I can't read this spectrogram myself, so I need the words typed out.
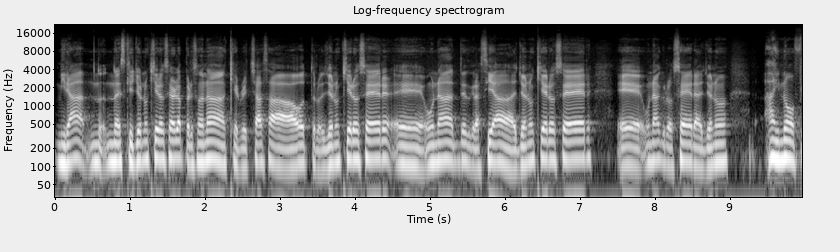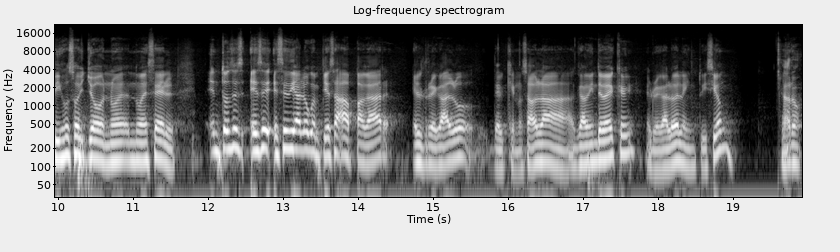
mira, no, es que yo no quiero ser la persona que rechaza a otros, yo no quiero ser eh, una desgraciada, yo no quiero ser eh, una grosera, yo no, ay no, fijo soy yo, no, no es él. Entonces ese, ese diálogo empieza a apagar el regalo del que nos habla Gavin de Becker, el regalo de la intuición. Claro,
